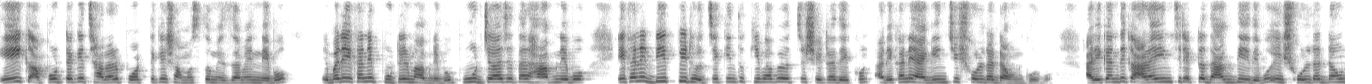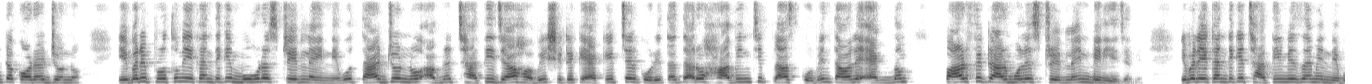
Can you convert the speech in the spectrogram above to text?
এই কাপড়টাকে ছাড়ার পর থেকে সমস্ত মেজারমেন্ট নেব। এবারে এখানে পুটের মাপ নেব। পুট যা আছে তার হাফ নেব। এখানে ডিপ পিট হচ্ছে, কিন্তু কীভাবে হচ্ছে সেটা দেখুন। আর এখানে এক ইঞ্চি শোল্ডার ডাউন করব। আর এখান থেকে আড়াই ইঞ্চির একটা দাগ দিয়ে দেবো এই শোল্ডার ডাউনটা করার জন্য। এবারে প্রথমে এখান থেকে মোহরা স্ট্রেট লাইন নেব। তার জন্য আপনার ছাতি যা হবে সেটাকে একের চার করে তাতে আরও হাফ ইঞ্চি প্লাস করবেন, তাহলে একদম পারফেক্ট আর্মহোলের স্ট্রেট লাইন বেরিয়ে যাবে। এবার এখান থেকে ছাতির মেজারমেন্ট নেব।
